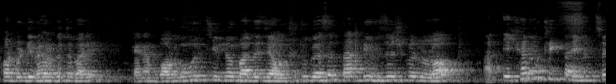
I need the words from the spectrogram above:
ফর্মেটটি ব্যবহার করতে পারি। কেন বর্গমূল চিহ্ন বাদে যে অংশটুকু আছে, তার ডিফারেন্সিয়েশন করে লব আর এখানেও ঠিক তাই হচ্ছে,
